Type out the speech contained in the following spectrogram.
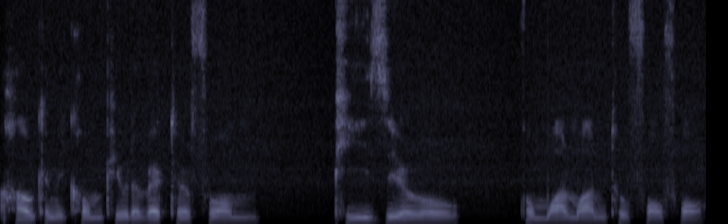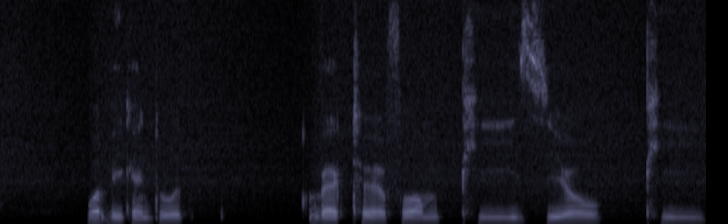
how can we compute a vector from p0 from 1 1 to 4 4 what we can do vector from p0 p1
